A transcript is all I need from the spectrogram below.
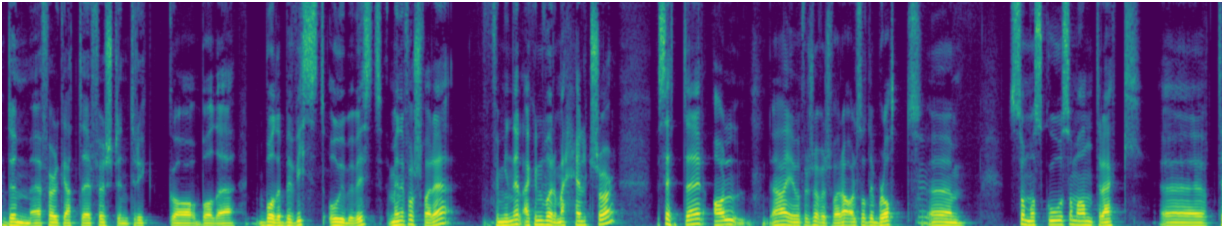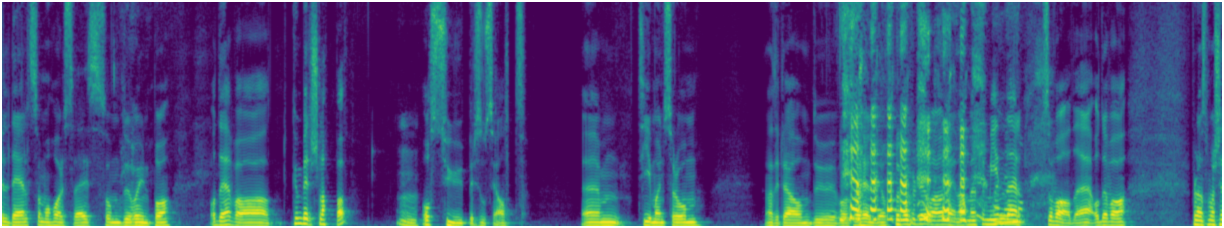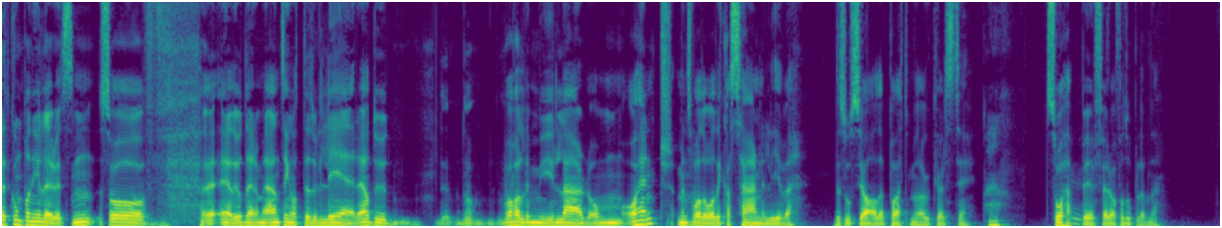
dømmer folk etter førsteinntrykk, og både, både bevisst og ubevisst. Men i Forsvaret, for min del, jeg kunne vært meg helt sjøl. Setter all Jeg er jo fra Sjøforsvaret, alt satt i blått. Um, samme sko, samme antrekk. eh, til dels samme hårsveis som du var inne på. Og det var Kunne bare slappe av. Og supersosialt. Um, Timannsrom. Jeg vet ikke om du var så heldig for du var alene. Men for min del så var det Og det var For dem som har sett Kompani Lauritzen, så er det jo det med én ting at det du lærer at du, Det var veldig mye lærdom å hente, men så var det òg det kasernelivet. det sosiale på ettermiddag og kveldstid. Så happy for å ha fått opplevd det.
